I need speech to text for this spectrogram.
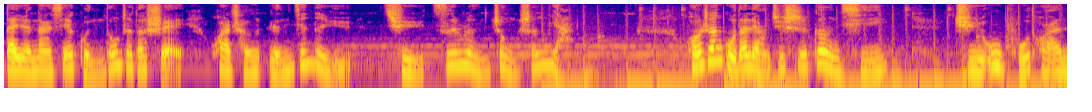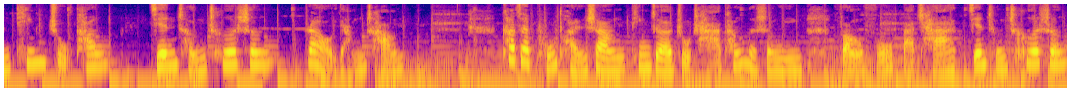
但愿那些滚动着的水化成人间的雨，去滋润众生呀。黄山谷的两句诗更奇。取物蒲团听煮汤，煎成车声绕羊肠。靠在蒲团上听着煮茶汤的声音，仿佛把茶煎成车声，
